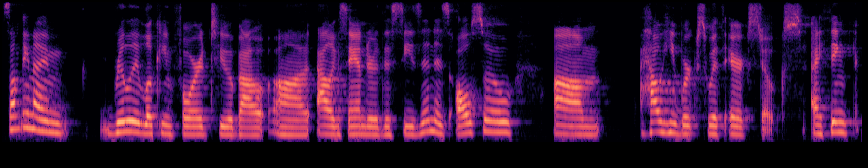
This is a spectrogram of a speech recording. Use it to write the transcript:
something I'm really looking forward to about uh, Alexander this season is also um, how he works with Eric Stokes. I think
